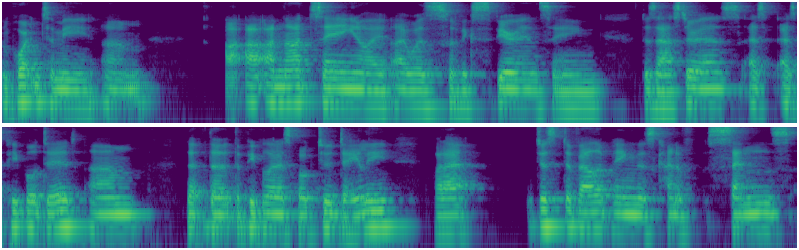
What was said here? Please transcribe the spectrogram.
important to me. Um, I, am not saying you know I, I was sort of experiencing disaster as as as people did. Um, the, the the people that I spoke to daily, but I just developing this kind of sense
